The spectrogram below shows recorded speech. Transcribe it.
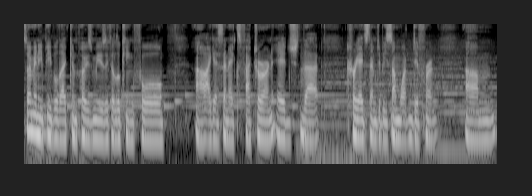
So many people that compose music are looking for, uh, I guess, an X factor or an edge that creates them to be somewhat different. Um,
